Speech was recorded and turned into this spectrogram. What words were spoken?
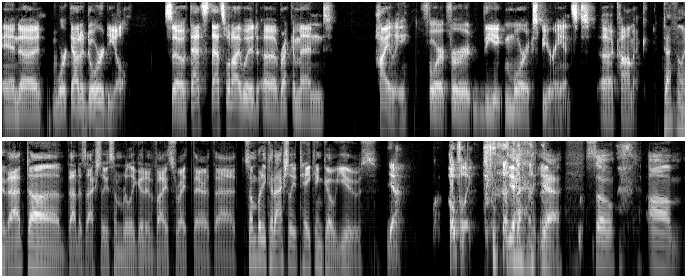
and uh, work out a door deal. So that's that's what I would uh, recommend highly for for the more experienced uh, comic. Definitely, that uh, that is actually some really good advice right there that somebody could actually take and go use. Yeah, hopefully. yeah, yeah. So, um,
